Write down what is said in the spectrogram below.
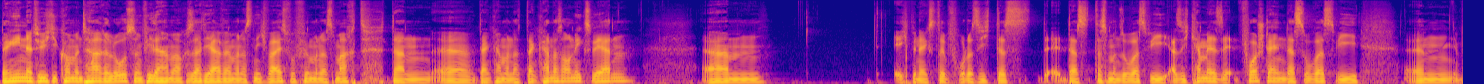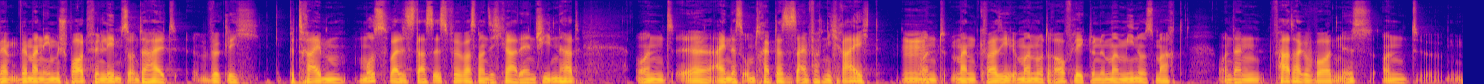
Dann gingen natürlich die Kommentare los und viele haben auch gesagt, ja, wenn man das nicht weiß, wofür man das macht, dann, äh, dann kann man das, dann kann das auch nichts werden. Ähm, ich bin extrem froh, dass ich das, dass, dass man sowas wie, also ich kann mir vorstellen, dass sowas wie, ähm, wenn, wenn man eben Sport für den Lebensunterhalt wirklich betreiben muss, weil es das ist, für was man sich gerade entschieden hat und äh, einen das umtreibt, dass es einfach nicht reicht mhm. und man quasi immer nur drauflegt und immer Minus macht und dann Vater geworden ist und äh,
